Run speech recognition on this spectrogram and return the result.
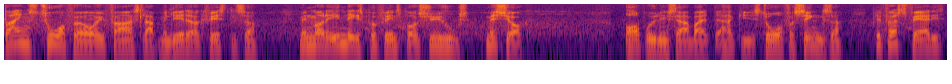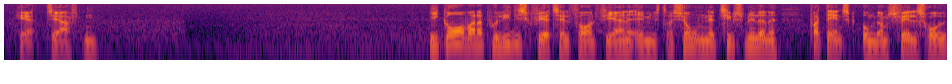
Drengens 42-årige far slap med lettere kvæstelser, men måtte indlægges på Flensborg sygehus med chok. Oprydningsarbejdet, der har givet store forsinkelser, blev først færdigt her til aften. I går var der politisk flertal for at fjerne administrationen af tipsmidlerne fra Dansk Ungdomsfællesråd.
